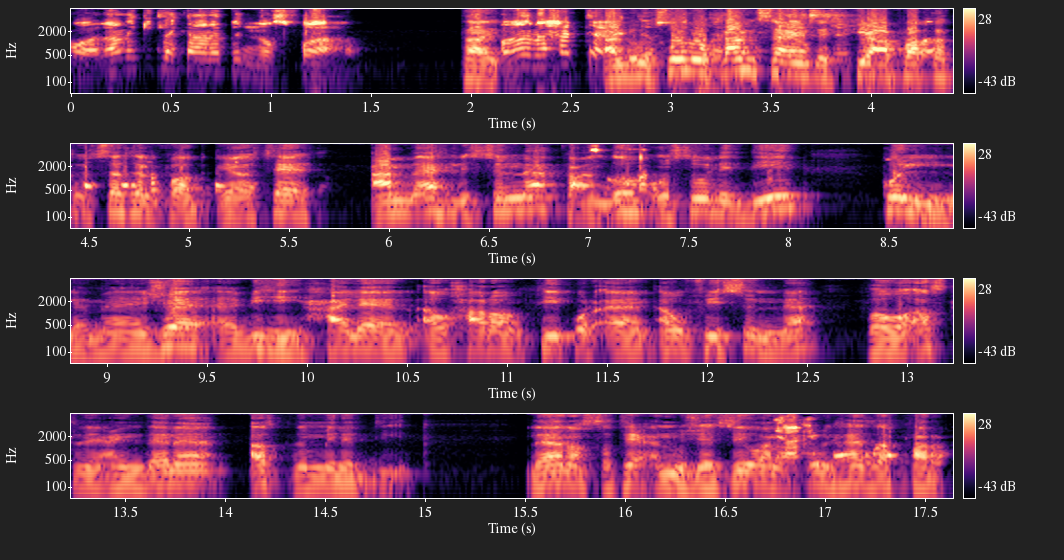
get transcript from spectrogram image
الأحوال. أنا قلت لك أنا بالنص فاهم طيب. فأنا حتى عند الأصول خمسة عند الشيعة فقط أستاذ الفاضل. يا أستاذ عم أهل السنة فعندهم أصول الدين. كل ما جاء به حلال أو حرام في قرآن أو في سنة فهو أصل عندنا أصل من الدين. لا نستطيع أن نجزئه ونقول يعني- هذا فرع.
